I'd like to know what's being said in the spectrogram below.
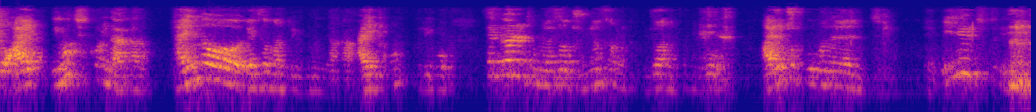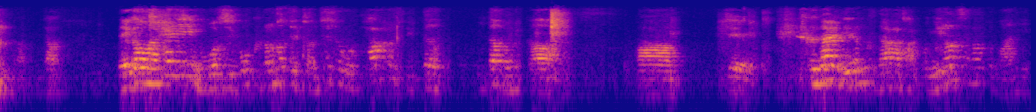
또 아이, 이모티콘이나 약간 바인더에서만 또 있는 약간 아이콘 그리고 색깔을 통해서 중요성을 강조하는 편이고 아래쪽 부분은 일일 투드리스트입니다. 그러니까 내가 오늘 할 일이 무엇이고 그런 것들 전체적으로 파악할 수 있다, 있다 보니까 아 이제 그날 일은 그날 하자 뭐 이런 생각도 많이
